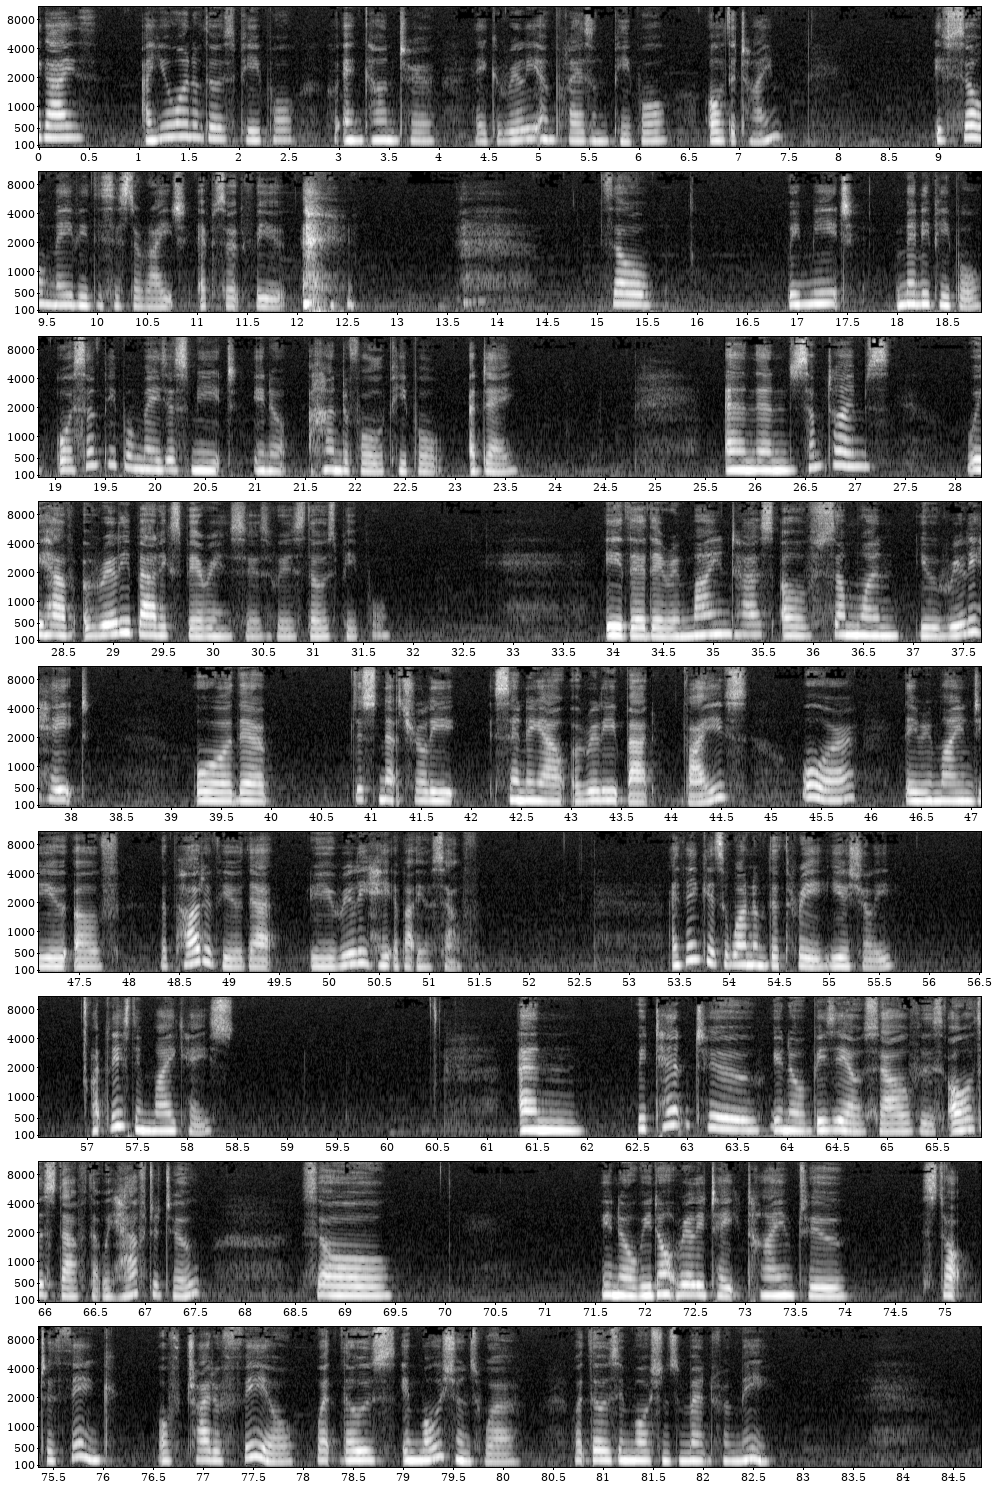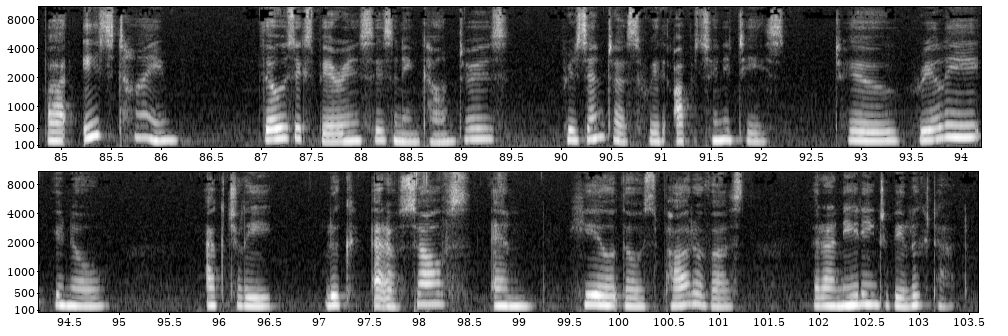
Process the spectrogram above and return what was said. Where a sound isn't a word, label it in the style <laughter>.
Hey guys, are you one of those people who encounter like really unpleasant people all the time? If so, maybe this is the right episode for you. <laughs> so, we meet many people, or some people may just meet, you know, a handful of people a day. And then sometimes we have really bad experiences with those people. Either they remind us of someone you really hate, or they're just naturally sending out a really bad vibes, or they remind you of the part of you that you really hate about yourself. I think it's one of the three usually, at least in my case. And we tend to, you know, busy ourselves with all the stuff that we have to do. So, you know, we don't really take time to stop to think or try to feel what those emotions were, what those emotions meant for me. But each time, those experiences and encounters present us with opportunities to really, you know, actually look at ourselves and heal those part of us that are needing to be looked at.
